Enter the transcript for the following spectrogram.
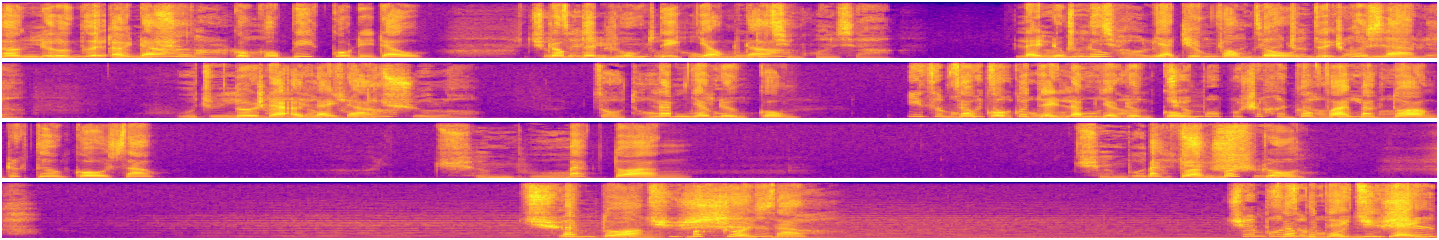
Hơn nữa người ở đó cũng không biết cô đi đâu. Trong tình huống tuyệt vọng đó Lại đúng lúc nhà trưởng phòng đô tuyển người làm. Tôi đã ở lại đó. Lâm vào đường cung Sao cô có thể lâm vào đường cung Không phải bác Toàn rất thương cô sao? Bác Toàn Bác Toàn mất rồi. Bác Toàn mất rồi sao Sao có thể như vậy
